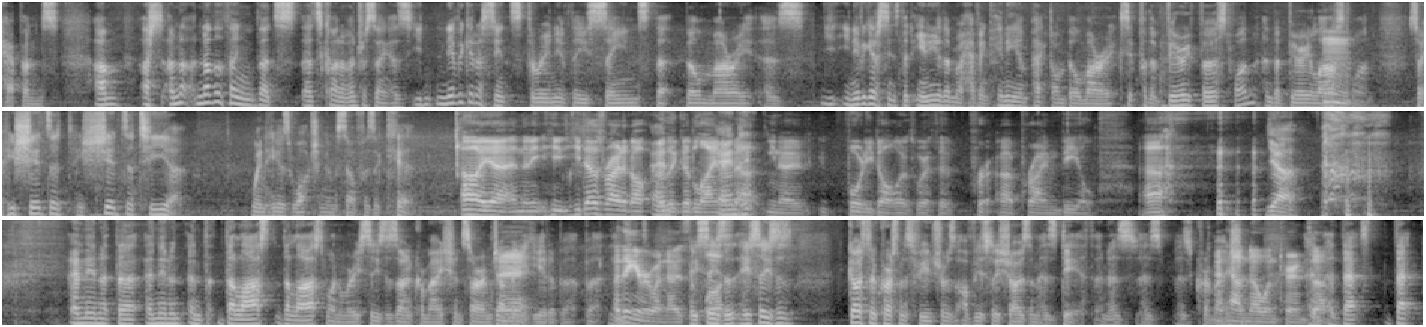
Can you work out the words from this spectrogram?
happens. Um, a s- an- another thing that's that's kind of interesting is you never get a sense through any of these scenes that Bill Murray is. You, you never get a sense that any of them are having any impact on Bill Murray, except for the very first one and the very last one. So he sheds a he sheds a tear when he is watching himself as a kid. Oh yeah, and then he, he, he does write it off And- with a good line about you know forty dollars worth of pr- uh, prime veal. Uh, Yeah. and then at the and then and the last the last one where he sees his own cremation. Sorry, I'm jumping Yeah. ahead a bit, but I think everyone knows. He sees plot he sees his Ghost of Christmas Future is obviously shows him his death and his his his cremation and how no one turns and, up. and that's that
